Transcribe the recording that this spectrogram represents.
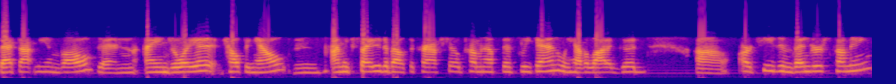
that got me involved, and I enjoy it helping out. And I'm excited about the craft show coming up this weekend. We have a lot of good uh, artisan vendors coming,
